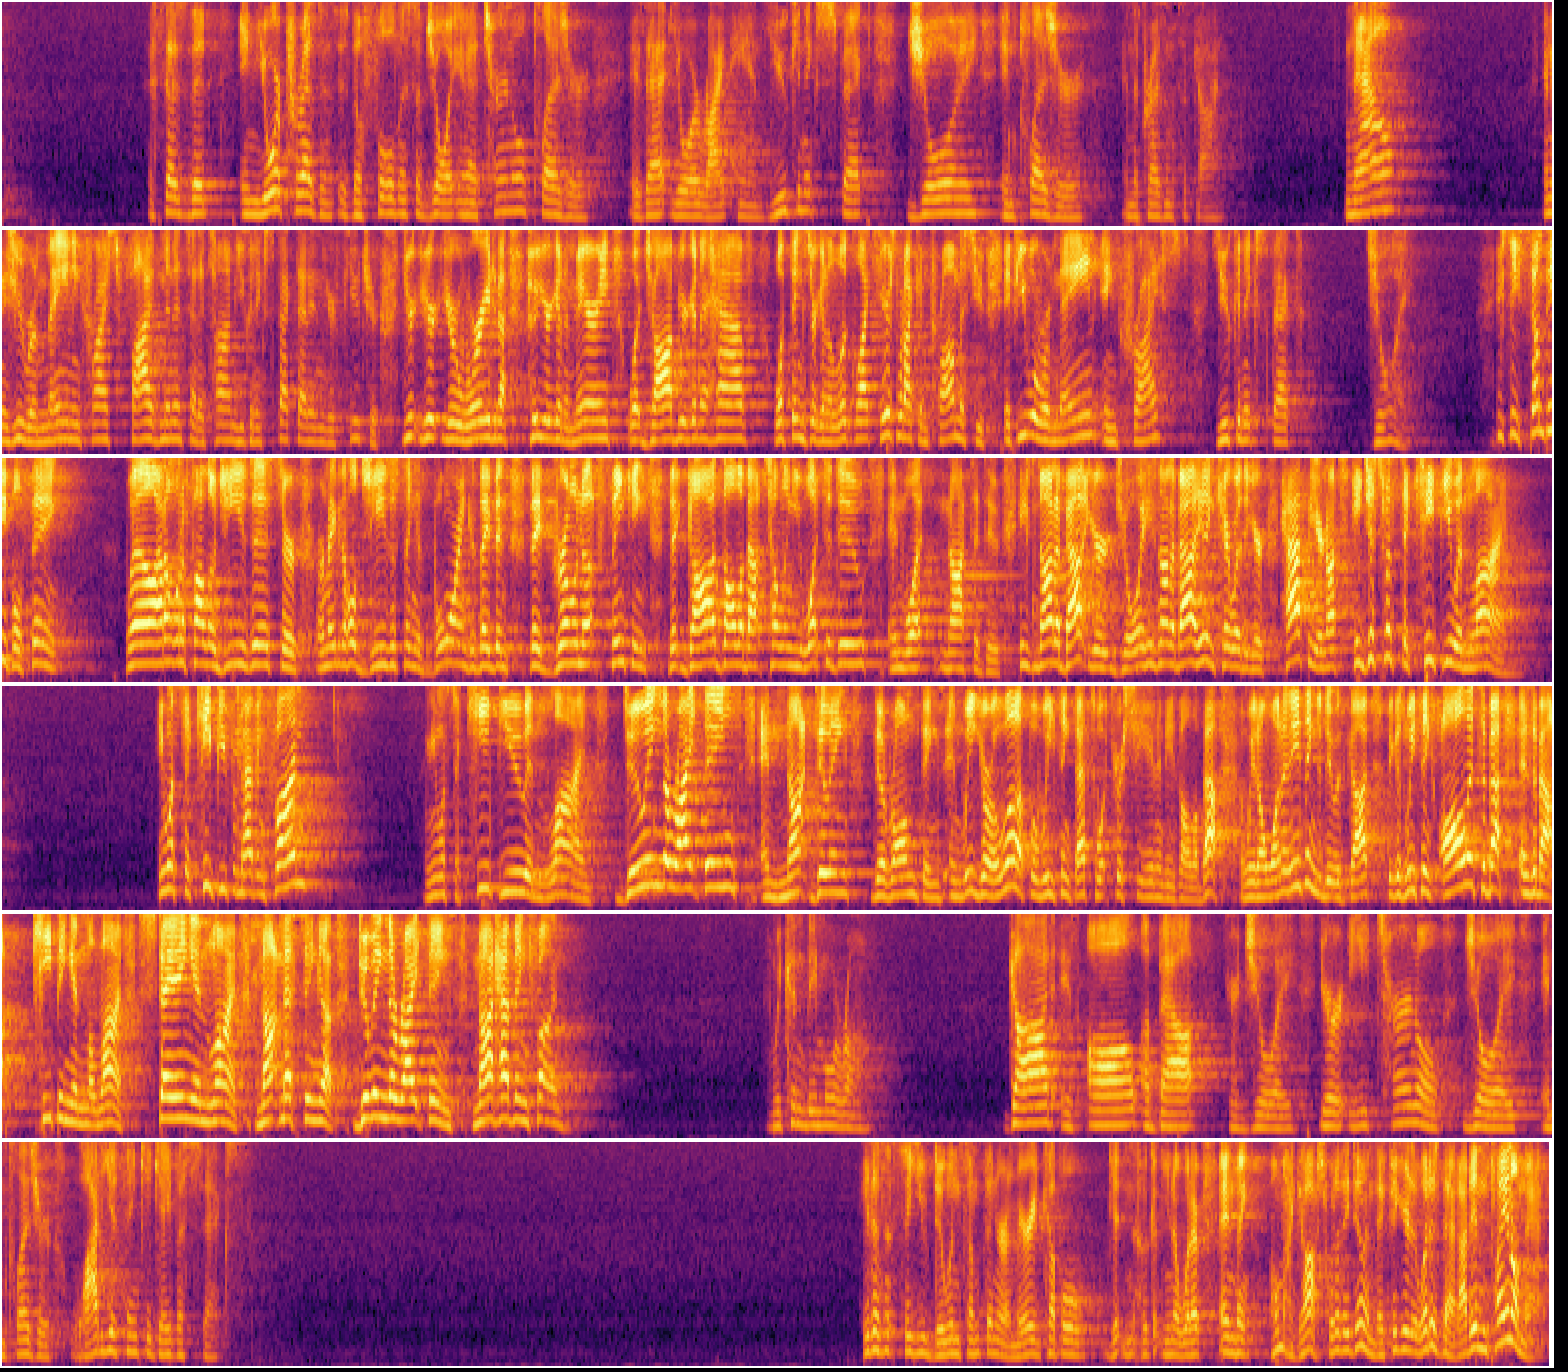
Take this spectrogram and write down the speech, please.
it says that in your presence is the fullness of joy, and eternal pleasure is at your right hand. You can expect joy and pleasure in the presence of God. Now, and as you remain in Christ five minutes at a time, you can expect that in your future. You're, you're, you're worried about who you're going to marry, what job you're going to have, what things are going to look like. Here's what I can promise you if you will remain in Christ, you can expect joy. You see, some people think well, I don't want to follow Jesus, or, or maybe the whole Jesus thing is boring because they've, been, they've grown up thinking that God's all about telling you what to do and what not to do. He's not about your joy. He's not about, He didn't care whether you're happy or not. He just wants to keep you in line. He wants to keep you from having fun, And he wants to keep you in line, doing the right things and not doing the wrong things. And we grow up and we think that's what Christianity is all about. And we don't want anything to do with God because we think all it's about is about keeping in the line, staying in line, not messing up, doing the right things, not having fun. And we couldn't be more wrong. God is all about your joy, your eternal joy and pleasure. Why do you think He gave us sex? He doesn't see you doing something or a married couple getting hooked up, you know, whatever, and think, oh my gosh, what are they doing? They figured, what is that? I didn't plan on that.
